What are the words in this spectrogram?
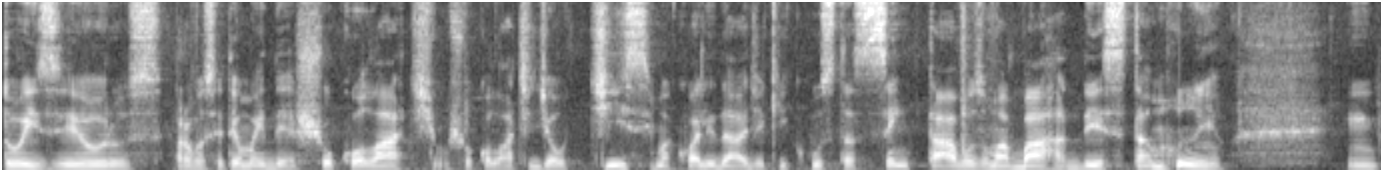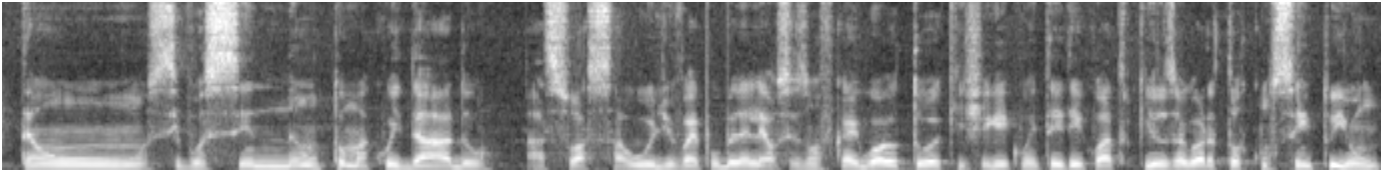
2 euros. Para você ter uma ideia, chocolate, um chocolate de altíssima qualidade aqui custa centavos, uma barra desse tamanho. Então, se você não tomar cuidado, a sua saúde vai pro beleléu. Vocês vão ficar igual eu tô aqui. Cheguei com 84 quilos, agora tô com 101.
